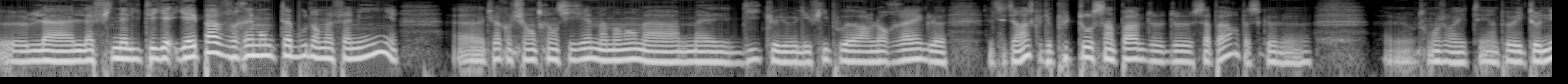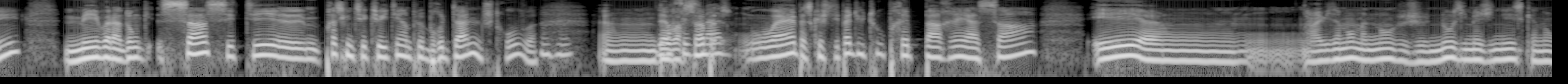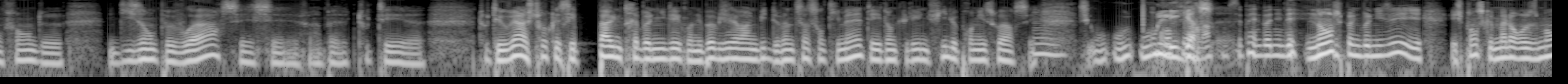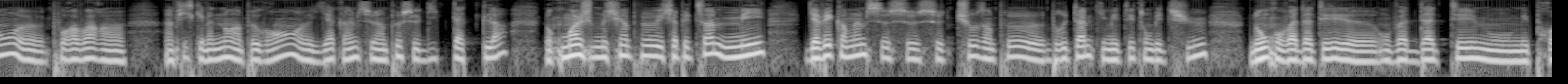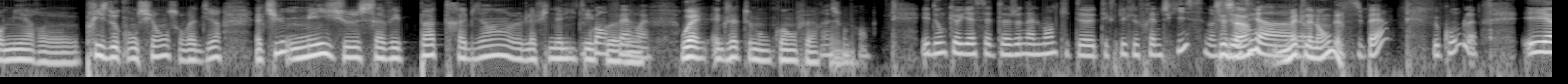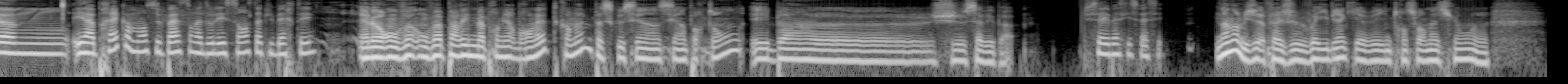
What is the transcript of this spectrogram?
la, la finalité. Il n'y avait pas vraiment de tabou dans ma famille. Euh, tu vois, quand je suis rentré en sixième, ma maman m'a dit que les filles pouvaient avoir leurs règles, etc. Ce qui était plutôt sympa de, de sa part parce que le, euh, autrement j'aurais été un peu étonné. Mais voilà, donc ça c'était euh, presque une sexualité un peu brutale, je trouve. Euh, De d'avoir ça. images. Ouais, parce que je n'étais pas du tout préparé à ça. Et euh, alors évidemment, maintenant, je n'ose imaginer ce qu'un enfant de 10 ans peut voir. C'est, c'est- enfin, bah, tout est euh, tout est ouvert. Et je trouve que c'est pas une très bonne idée. Qu'on n'est pas obligé d'avoir une bite de 25 cm et d'enculer une fille le premier soir. C'est, Mm. c'est- ou ou- On ou les garçons. hein. C'est pas une bonne idée. Non, c'est pas une bonne idée. Et, et je pense que malheureusement, euh, pour avoir un, un fils qui est maintenant un peu grand, il y a quand même ce, un peu ce diktat-là. Donc moi, je me suis un peu échappé de ça, mais il y avait quand même ce, ce- cette chose un peu euh, brutale qui m'était tombée dessus. Donc on va dater, euh, on va dater mon- mes premières euh, prises de conscience, on va dire là-dessus. Mais je savais pas très bien euh, la finalité. Quoi en faire, ouais. Ouais, exactement. Quoi en faire. Ouais, je comprends. Et donc, il y a cette jeune Allemande qui te- t'explique le French kiss. C'est ça, un- mettre la langue. Super, le comble. Et, et après, comment se passe ton adolescence, ta puberté? Alors on va on va parler de ma première branlette quand même parce que c'est important. Et ben euh, je savais pas. Tu savais pas ce qui se passait. Non non mais je, enfin je voyais bien qu'il y avait une transformation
